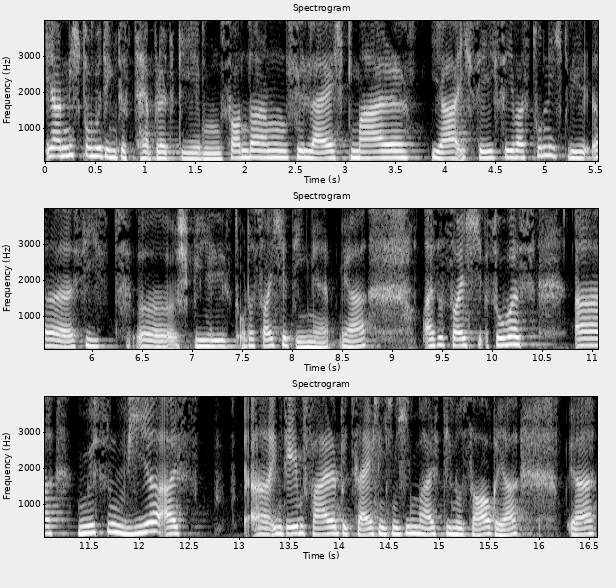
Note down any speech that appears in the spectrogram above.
ja nicht unbedingt das Tablet geben, sondern vielleicht mal, ja, ich sehe, ich sehe, was du nicht äh, siehst, äh, spielst oder solche Dinge, ja. Also solch sowas äh, müssen wir als äh, in dem Fall bezeichne ich mich immer als Dinosaurier, ja,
